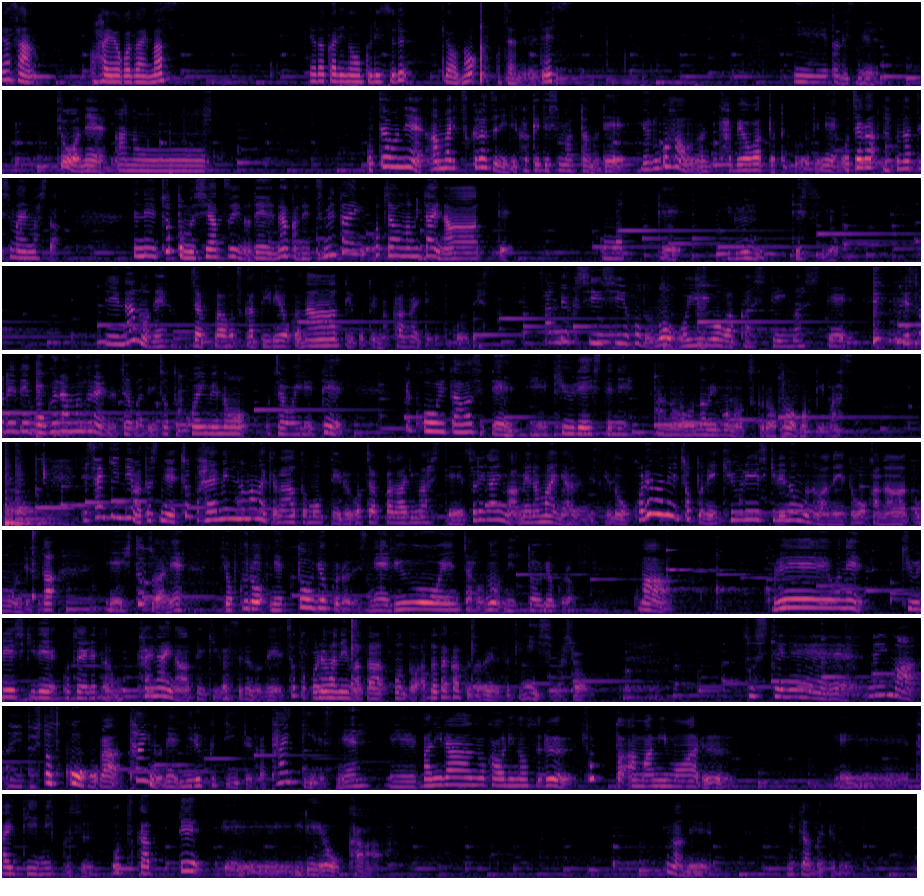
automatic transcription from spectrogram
皆さんおはようございます。ヤドカリのお送りする今日のチャンネルです。えーとですね今日はねあのー、お茶をねあんまり作らずに出かけてしまったので夜ご飯を食べ終わったところでねお茶がなくなってしまいました。でねちょっと蒸し暑いのでなんかね冷たいお茶を飲みたいなーって思っているんですよ。で何のねジャッパーを使って入れようかなっていうことを今考えているところです。300cc ほどのお湯を沸かしていましてでそれで 5g ぐらいの茶葉でちょっと濃いめのお茶を入れてで氷と合わせて、えー、急冷してねあの飲み物を作ろうと思っています。で最近ね私ねちょっと早めに飲まなきゃなと思っているお茶っ葉がありましてそれが今目の前にあるんですけどこれはねちょっとね急冷式で飲むのはねどうかなと思うんですが、えー、一つはね玉露熱湯玉露ですね。竜王園茶穂の熱湯玉露。まあこれをね急冷式でお茶入れたらもったいないなって気がするのでちょっとこれはねまた今度温かく飲める時にしましょう。そしてね、ね今、えーと、一つ候補がタイのね、ミルクティーというかタイティーですね。えー、バニラの香りのする、ちょっと甘みもある、えー、タイティーミックスを使って、えー、入れようか。今ね、見たんだけど、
